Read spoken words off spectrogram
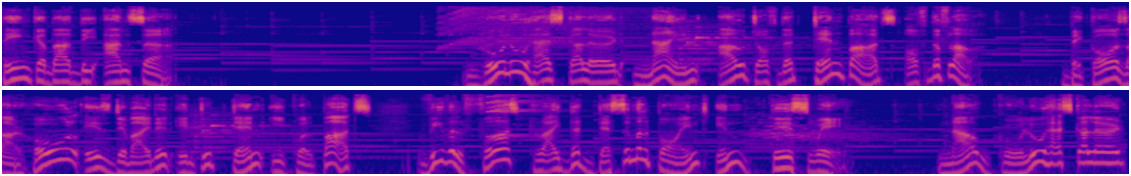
think about the answer. Golu has colored 9 out of the 10 parts of the flower. Because our whole is divided into 10 equal parts, we will first write the decimal point in this way. Now Golu has colored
